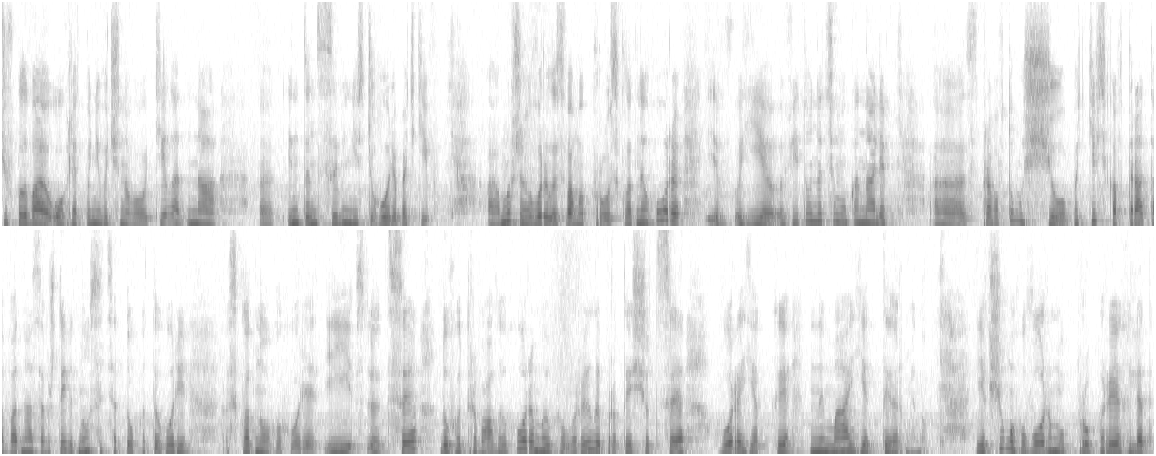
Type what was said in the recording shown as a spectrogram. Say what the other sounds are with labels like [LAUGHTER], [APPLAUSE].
Чи впливає огляд понівеченого тіла на е, інтенсивність горя батьків? Ми вже говорили з вами про складне горе, є відео на цьому каналі. Е, Справа в тому, що батьківська втрата вона завжди відноситься до категорії складного горя. І е, це довготривале горе. Ми говорили про те, що це горе, яке не має терміну. Якщо ми говоримо про перегляд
